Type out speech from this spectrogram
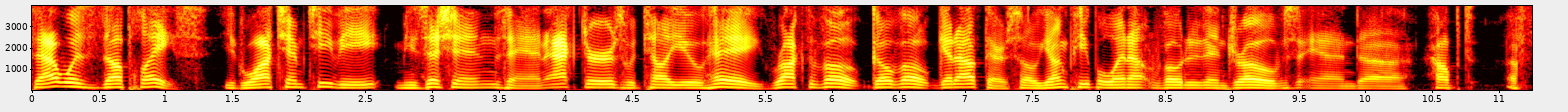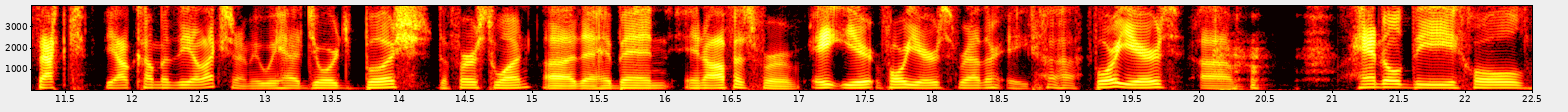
That was the place. You'd watch MTV, musicians and actors would tell you, hey, rock the vote, go vote, get out there. So young people went out and voted in droves and uh, helped affect the outcome of the election. I mean, we had George Bush, the first one, uh, that had been in office for eight years, four years rather, eight, four years. Um, handled the whole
